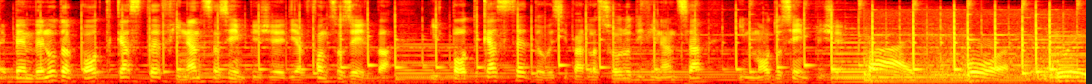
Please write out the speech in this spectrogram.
e benvenuto al podcast Finanza Semplice di Alfonso Selva, il podcast dove si parla solo di finanza in modo semplice. 5, 4, 3,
